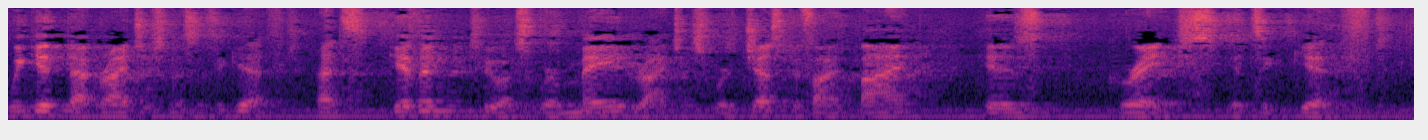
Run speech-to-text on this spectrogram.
We get that righteousness as a gift. That's given to us. We're made righteous. We're justified by his grace. It's a gift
